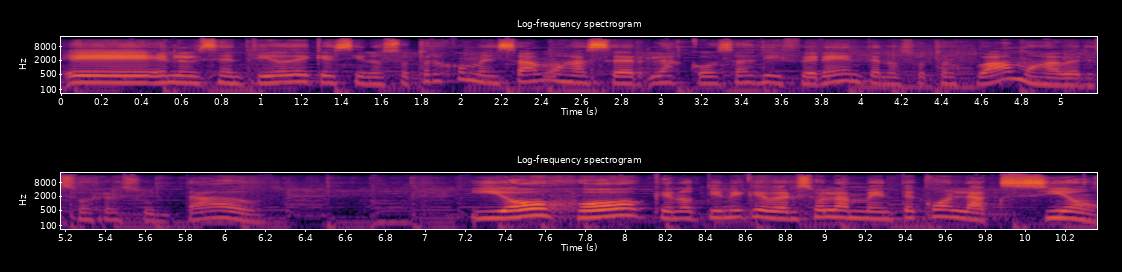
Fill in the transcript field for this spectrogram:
Eh, en el sentido de que si nosotros comenzamos a hacer las cosas diferentes, nosotros vamos a ver esos resultados. Y ojo, que no tiene que ver solamente con la acción.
